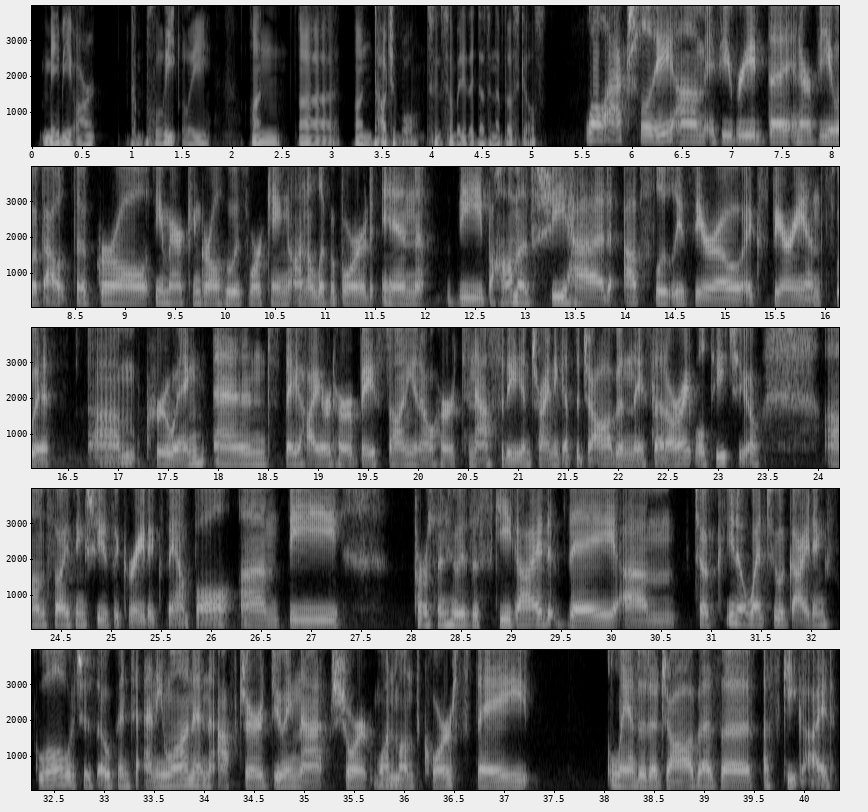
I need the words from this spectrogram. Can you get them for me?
maybe aren't completely un uh, untouchable to somebody that doesn't have those skills. Well, actually, um, if you read the interview about the girl, the American girl who was working on a liveaboard in the Bahamas, she had absolutely zero experience with um, crewing, and they hired her based on you know her tenacity and trying to get the job. And they said, "All right, we'll teach you." Um, so I think she's a great example. Um, the person who is a ski guide, they um, took, you know, went to a guiding school, which is open to anyone. And after doing that short one month course, they landed a job as a, a ski guide.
